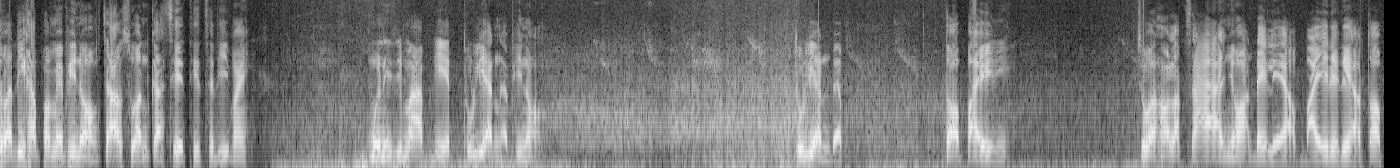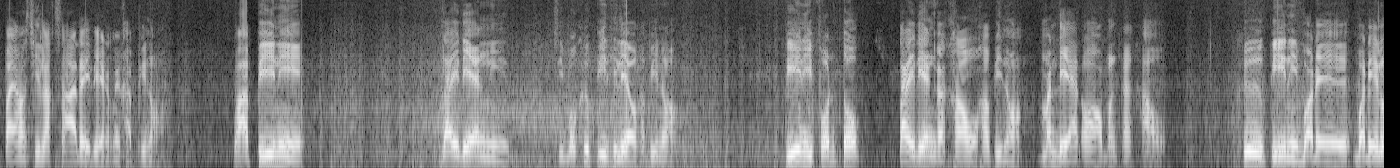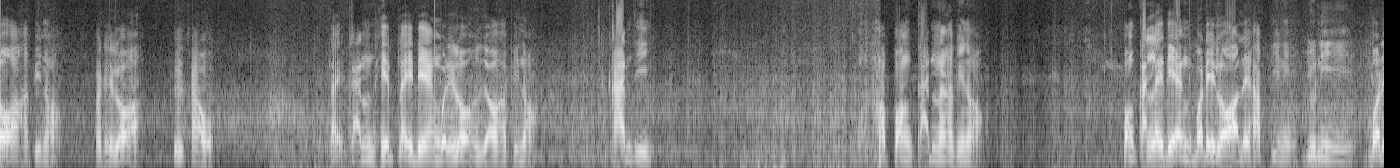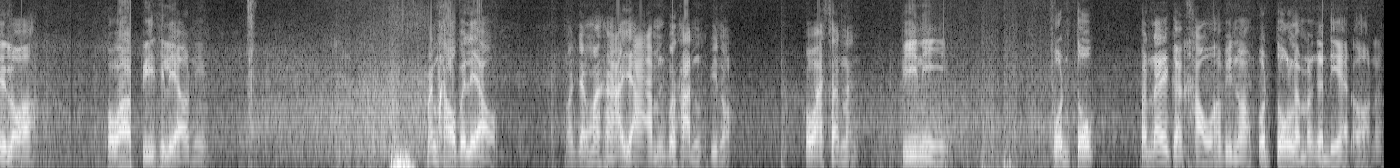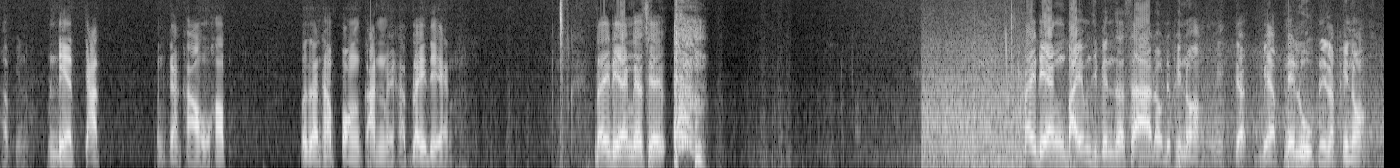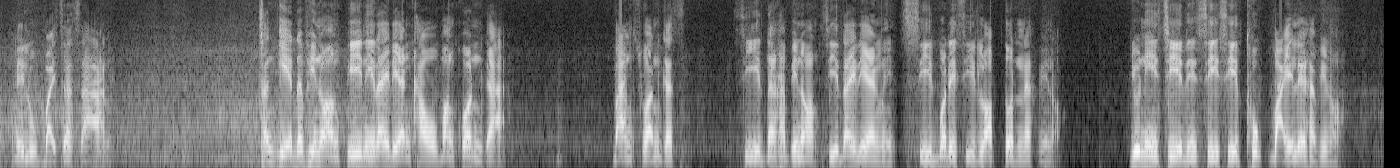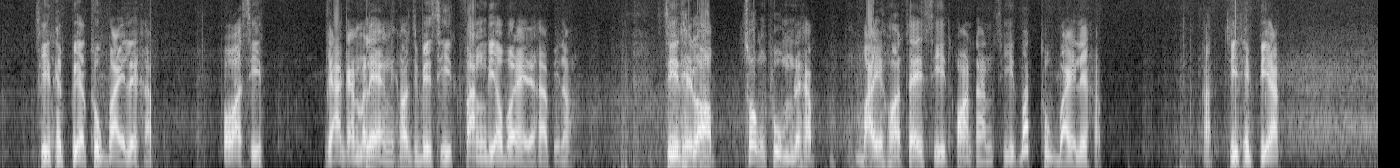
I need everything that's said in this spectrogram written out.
สวัสดีครับพ่อแม่พี่น้องชาวสวนเกษตรทฤษฎีใหม่มือนี้สิมาอัปเดตทุเรียนครับพี่น้อง ทุเรียนแบบต่อไปนี่ชัวาเขารักษายอดได้แล้วใบได้แล้วต่อไปเขาสิรักษาได้แดงนะครับ พี่น้องว่าปีนี้ไล่แดงนี่สิบ่คือปีที่แล้วครับพี่น้องปีนี้ฝนตกไล่แดงกับเขาครับพี่น้องมันแดดออกมันกับเขาคือปีนี้บ่ได้บ่ได้รอครับพี่น้องบ่ได้รอ คือเก่าแต่การเฮ็ดไล่แดงบริโลคือเก่าครับพี่น้องการที่เขาป้องกันนะครับพี่น้องป้องกันไล่แดงบ่ได้ล่อเลยครับปีนี้อยู่นี่บ่ได้ล่อเพราะว่าปีที่แล้วนี่ มันเข้าไปแล้วมันจังมาหาหยามันบ่ทันพี่น้องเพราะว่าสันนั้นปีนี้ฝนตกปานใดกับเข่าครับพี่น้องฝนตกแล้วมันก็แดดออกนะครับพี่น้องมันแดดจัดมันกับเข่าครับ เพราะฉะนั้นถ้าป้องกันไว้ครับไล่แดงไล่แดงเดี๋ยวเสียไล่แดงใบมันจะเป็นซาซาดอกเดี๋ยวพี่น้องนี่แบบในรูปนี่แหละพี่น้องในรูปใบซาซาสังเกตด้วยพี่น้องปีนี้ไล่แดงเขาบางคนกะ บางสวนกับสีดนะครับ พี่น้องสีดไล่แดงนี่สีดบ่ได้สีดรอบต้นนะพี่น้องยูนี่สีดนี่สีสีดทุกใบเลยครับ พี่น้องสีดให้เปลือกทุกใบเลยครับ เพราะว่าสีด ยากันแมลงนี่เขาจะไปฉีดฟังเดียวบ่ได้นะครับพี่น้องฉีดให้รอบช่องพุ่มนะครับ ใบหอดใช้ฉีดหอดหันฉีดบัดทุกใบเลยครับ ครับฉีดให้เปียก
